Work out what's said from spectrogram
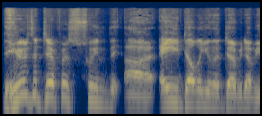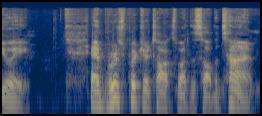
Here's the difference between the uh, AEW and the WWE. And Bruce Pritchard talks about this all the time.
